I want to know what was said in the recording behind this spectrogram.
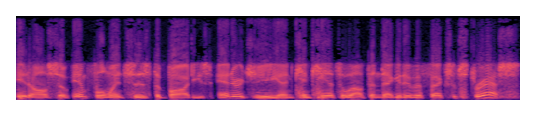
it also influences the body's energy and can cancel out the negative effects of stress.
